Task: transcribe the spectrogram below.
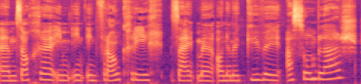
ähm, Sachen. In, in, in Frankreich sagt man an einem Cuvée Assemblage.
